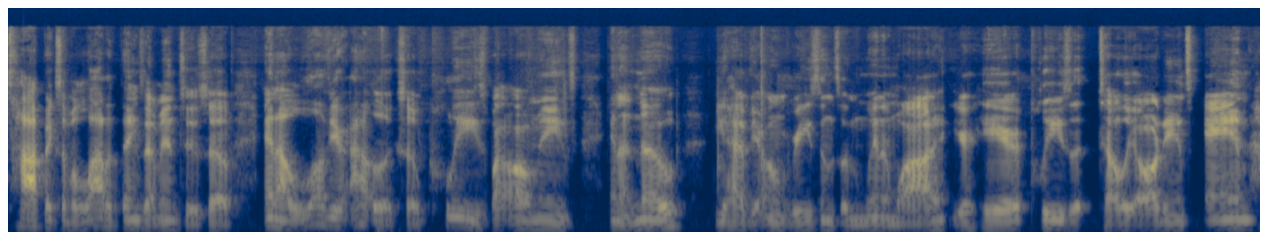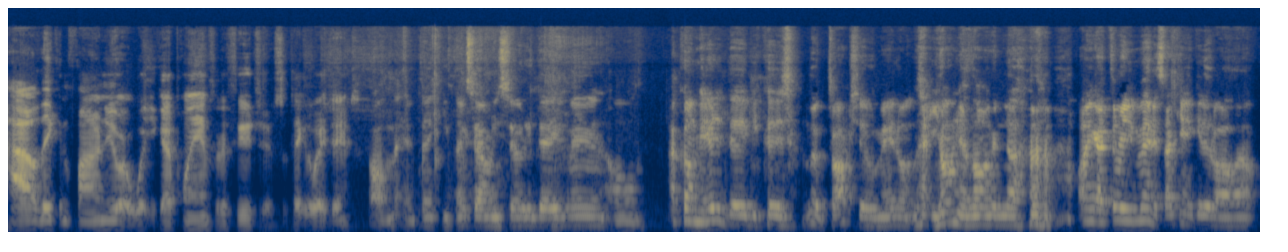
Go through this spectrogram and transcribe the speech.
topics of a lot of things I'm into. So, and I love your outlook. So please, by all means, and I know you have your own reasons and when and why you're here. Please uh, tell the audience and how they can find you or what you got planned for the future. So take it away, James. Oh man, thank you. Thanks for having me show today, man. Um, I come here today because look, talk show, man. you on there long enough. I only got three minutes. I can't get it all out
